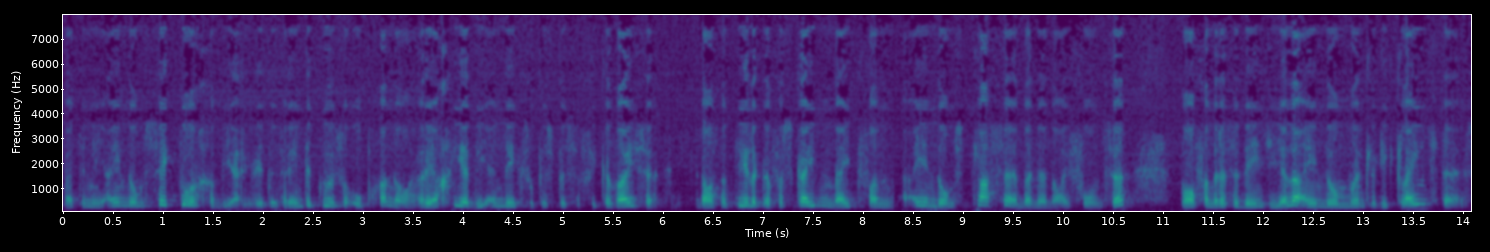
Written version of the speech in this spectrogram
wat in die eiendomssektor gebeur. Jy weet as rentekoerse opgaan, dan reageer die indeks op 'n spesifieke wyse. Daar's natuurlik 'n verskeidenheid van eiendomsklasse binne daai fondse waarvan residensiële eiendom moontlik die kleinste is.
